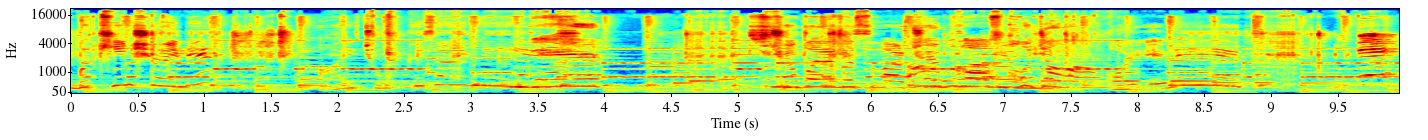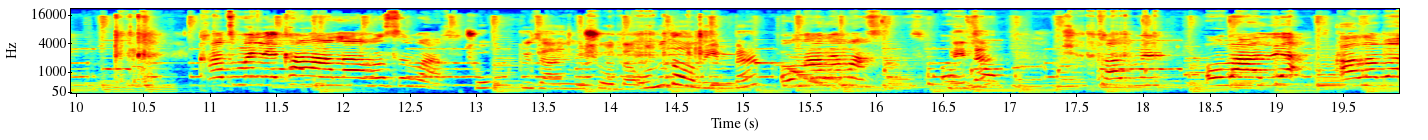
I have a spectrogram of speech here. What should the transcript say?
Bakayım şöyle. Arabası var. Çöp kamyonu. kocaman. Ay evet. bir de katmerli kan arabası var. Çok güzelmiş o da. Onu da alayım ben. Onu alamazsınız. O Neden? çok- Katmer, o mavi araba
